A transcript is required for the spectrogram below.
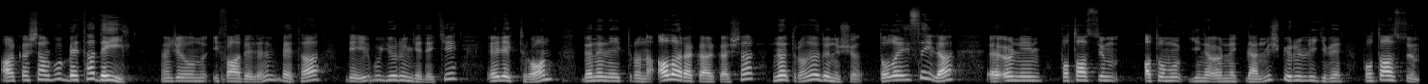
Arkadaşlar bu beta değil. Önce onu ifade edelim. Beta değil bu yörüngedeki elektron dönen elektronu alarak arkadaşlar nötrona dönüşüyor. Dolayısıyla e, örneğin potasyum atomu yine örneklenmiş. Görüldüğü gibi potasyum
